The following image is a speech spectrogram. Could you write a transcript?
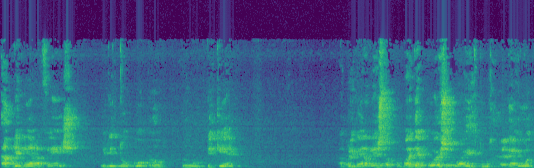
a primeira vez ele tocou para o Piquet. A primeira vez tocou, mas depois o Ayrton é. ganhou.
